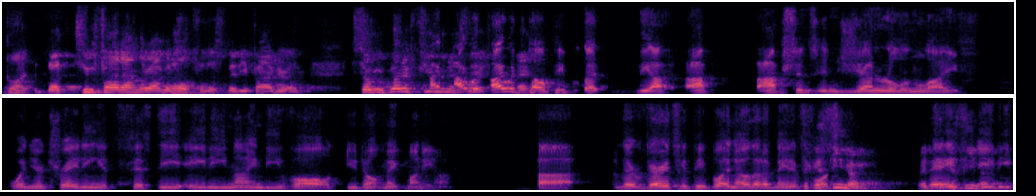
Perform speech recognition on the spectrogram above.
but That's too far down the rabbit hole for this 55 year old. So we've got a few minutes I would, I would and- tell people that the op- op- options in general in life, when you're trading at 50, 80, 90 vol, you don't make money on. Uh, there are very few people I know that have made It's a it fortune casino. It's a casino. 80,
